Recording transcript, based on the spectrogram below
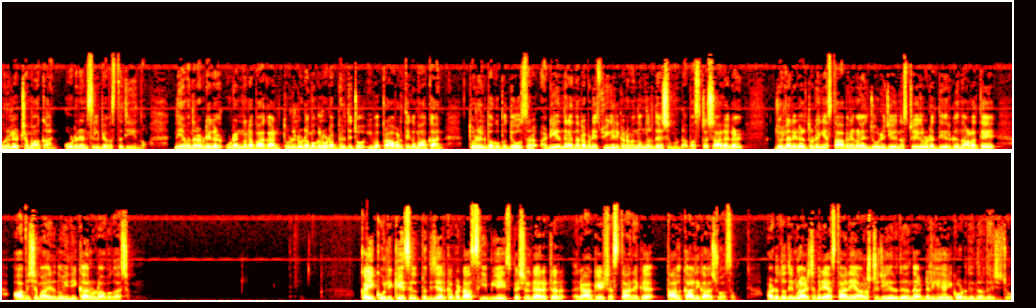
ഒരു ലക്ഷമാക്കാൻ ഓർഡിനൻസിൽ വ്യവസ്ഥ ചെയ്യുന്നു. നിയമ നടപടികൾ ഉടൻ നടപ്പാക്കാൻ തൊഴിലുടമകളോട് അഭ്യർത്ഥിച്ചു. ഇവ പ്രാവർത്തികമാക്കാൻ തൊഴിൽ വകുപ്പ് ഉദ്യോഗസ്ഥർ അടിയന്തര നടപടി സ്വീകരിക്കണമെന്നും നിർദ്ദേശമുണ്ട്. വസ്ത്രശാലകൾ ജ്വല്ലറികൾ തുടങ്ങിയ സ്ഥാപനങ്ങളിൽ ജോലി ചെയ്യുന്ന സ്ത്രീകളുടെ ദീർഘനാളത്തെ ആവശ്യമായിരുന്നു ഇരിക്കാനുള്ള അവകാശം. കൈക്കൂലി കേസിൽ പ്രതിചേർക്കപ്പെട്ട C B I special director Rakesh അസ്താനയ്ക്ക് താൽക്കാലിക ആശ്വാസം. അടുത്ത തിങ്കളാഴ്ച വരെ അസ്താനയെ അറസ്റ്റ് ചെയ്യരുത് എന്ന് ഡൽഹി ഹൈക്കോടതി നിർദ്ദേശിച്ചു.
